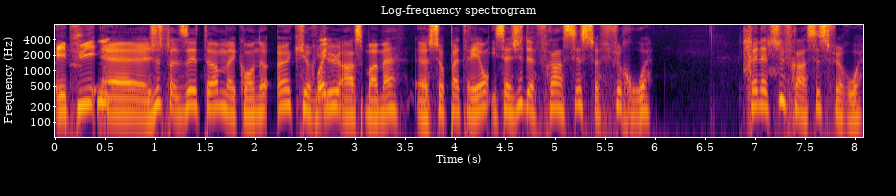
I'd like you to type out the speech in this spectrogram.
Et puis, Mm. euh, juste pour te dire, Tom, qu'on a un curieux en ce moment euh, sur Patreon. Il s'agit de Francis Furoy. Connais-tu Francis Furoy?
